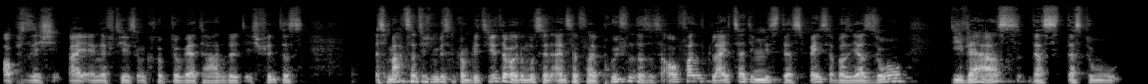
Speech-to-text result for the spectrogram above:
ob sich bei NFTs um Kryptowerte handelt. Ich finde das, es macht es natürlich ein bisschen komplizierter, weil du musst den Einzelfall prüfen, das ist Aufwand. Gleichzeitig mhm. ist der Space aber ja so divers, dass, dass du,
